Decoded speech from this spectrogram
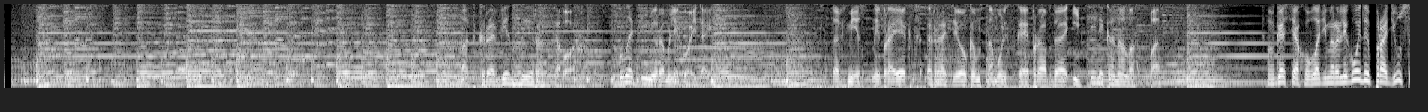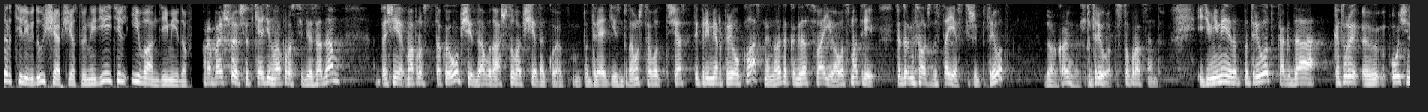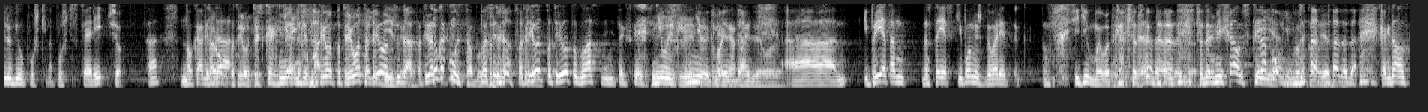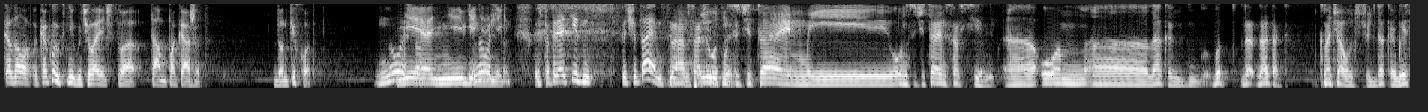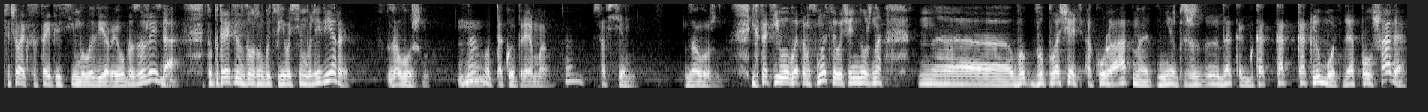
Откровенный разговор с Владимиром Легойдой. Совместный проект «Радио Комсомольская правда» и телеканала «Спас». В гостях у Владимира Легойды продюсер, телеведущий, общественный деятель Иван Демидов. Про большое все-таки один вопрос тебе задам. Точнее, вопрос такой общий, да, вот, а что вообще такое патриотизм? Потому что вот сейчас ты пример привел классный, но это когда свое. А вот смотри, Федор Михайлович Достоевский же патриот? Да, конечно. Патриот, сто процентов. И тем не менее этот патриот, когда, который э, очень любил Пушкина, Пушкинская речь, все, Да? Но когда... Второго патриот. То есть как, не, они как патриот-патриот Патриот, любили. да, патриот, ну, как мы с тобой. Патриот, патриот, патриот, патриоту глаз, не, так сказать, Не выклюет, не выклюет, да. дело. А, и при этом Достоевский, помнишь, говорит, сидим мы вот как-то, Да, тогда, да, да. Федор Михайлович, Ты я. напомни просто, да, да, да, да. Когда он сказал, какую книгу человечество там покажет? Дон Кихот. Ну, и не, что? не Евгений Ну, и Онегин. То есть патриотизм сочетаем с этой Абсолютно историей? сочетаем, и он сочетаем со всем. Э, Он, э, да, как вот, да, давай так, к началу чуть-чуть, да, как бы, если человек состоит из символа веры и образа жизни, Да. то патриотизм должен быть в его символе веры заложен. Да, вот такой прямо, да, совсем заложен. И, кстати, его в этом смысле очень нужно э, во- воплощать аккуратно, не, что, э, да, как, бы, как, как, как любовь, да, полшага.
